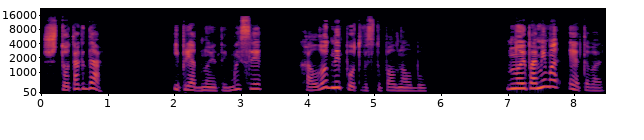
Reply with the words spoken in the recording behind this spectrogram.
Что тогда? И при одной этой мысли – Холодный пот выступал на лбу. Но и помимо этого,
